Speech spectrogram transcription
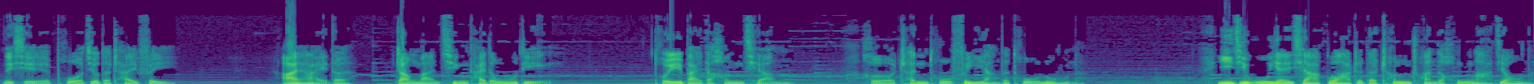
那些破旧的柴扉，矮矮的、长满青苔的屋顶，颓败的横墙，和尘土飞扬的土路呢？以及屋檐下挂着的成串的红辣椒呢？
